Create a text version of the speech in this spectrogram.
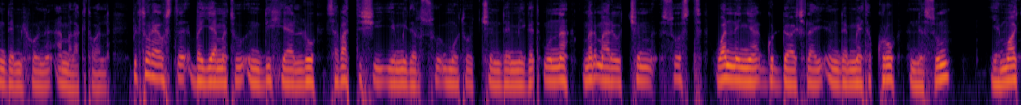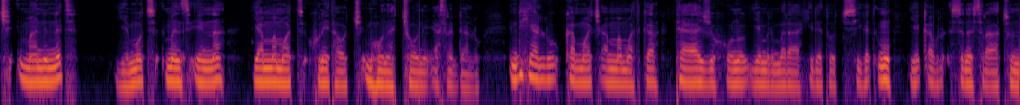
እንደሚሆን አመላክተዋል። ቪክቶሪያ ውስጥ በየዓመቱ እንዲህ ያሉ ሰባት ሺህ የሚደርሱ ሞቶች እንደሚገጥሙና መርማሪዎችም ሦስት ዋነኛ ጉዳዮች ላይ እንደሚያተኩሩ እነሱም የሟች ማንነት፣ የሞት መንስኤና የአሟሟት ሁኔታዎች መሆናቸውን ያስረዳሉ። እንዲህ ያሉ ከሟች አሟሟት ጋር ተያያዥ የሆኑ የምርመራ ሂደቶች ሲገጥሙ የቀብር ሥነ ሥርዓቱን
